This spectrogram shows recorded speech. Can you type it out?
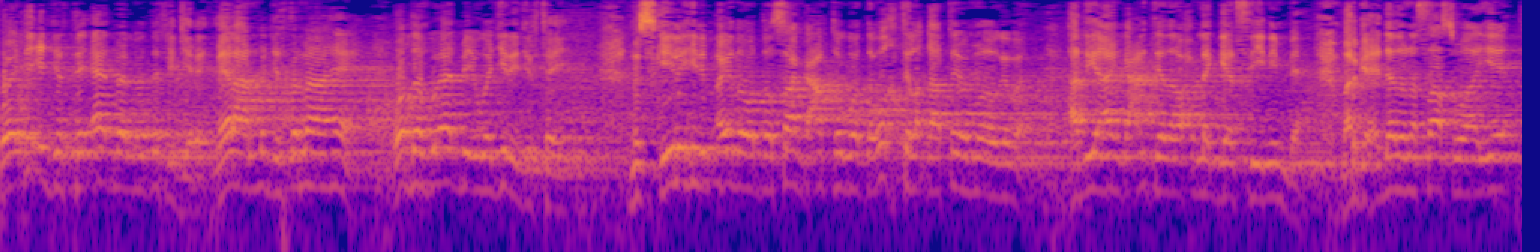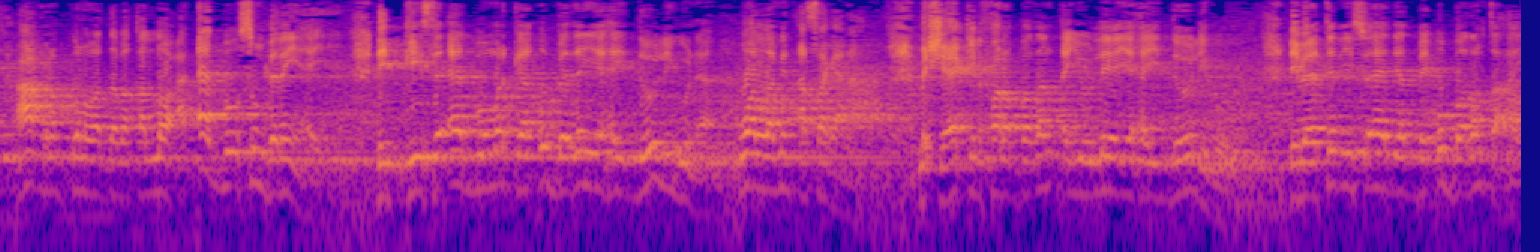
way dhici jirtay aad baa loo dafi jiray. Meelahan ma jirta maahee waddanku aad bay uga jiri jirtay. Nuskiile hilib ayadoo wadda saan gacanta ugu wadda wakhti la qaatayba ma ogaba. Haddii aan gacanteeda wax la gaarsiininba. Marka ciddaduna saas waaye caqrabkuna waa dabaqallooca aad buu u sun badan yahay. Dhibkiisa aad buu markaa u badan yahay dooliguna waa la mid asagana. Mashaakil fara badan ayuu leeyahay dooligu. Dhibaatadiisu aad bay u badan tahay.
